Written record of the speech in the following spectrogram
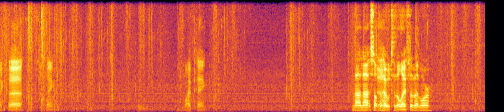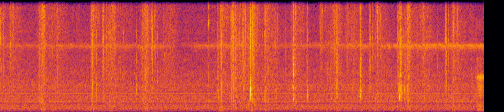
Like there, I think. My ping. Nah, nah, it's up the uh, hill to the left a bit more. Mm.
